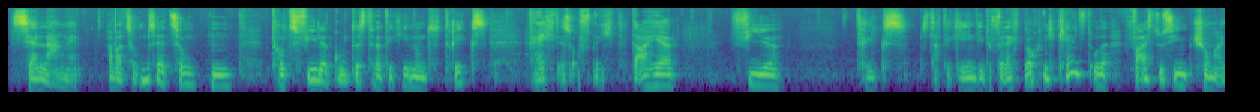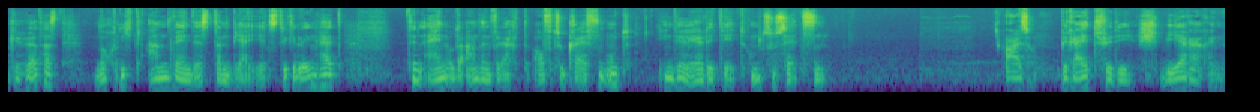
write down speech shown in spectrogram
sehr lange. Aber zur Umsetzung, hm, trotz vieler guter Strategien und Tricks, reicht es oft nicht. Daher vier Tricks, Strategien, die du vielleicht noch nicht kennst oder falls du sie schon mal gehört hast, noch nicht anwendest, dann wäre jetzt die Gelegenheit, den ein oder anderen vielleicht aufzugreifen und in die Realität umzusetzen. Also, bereit für die schwereren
